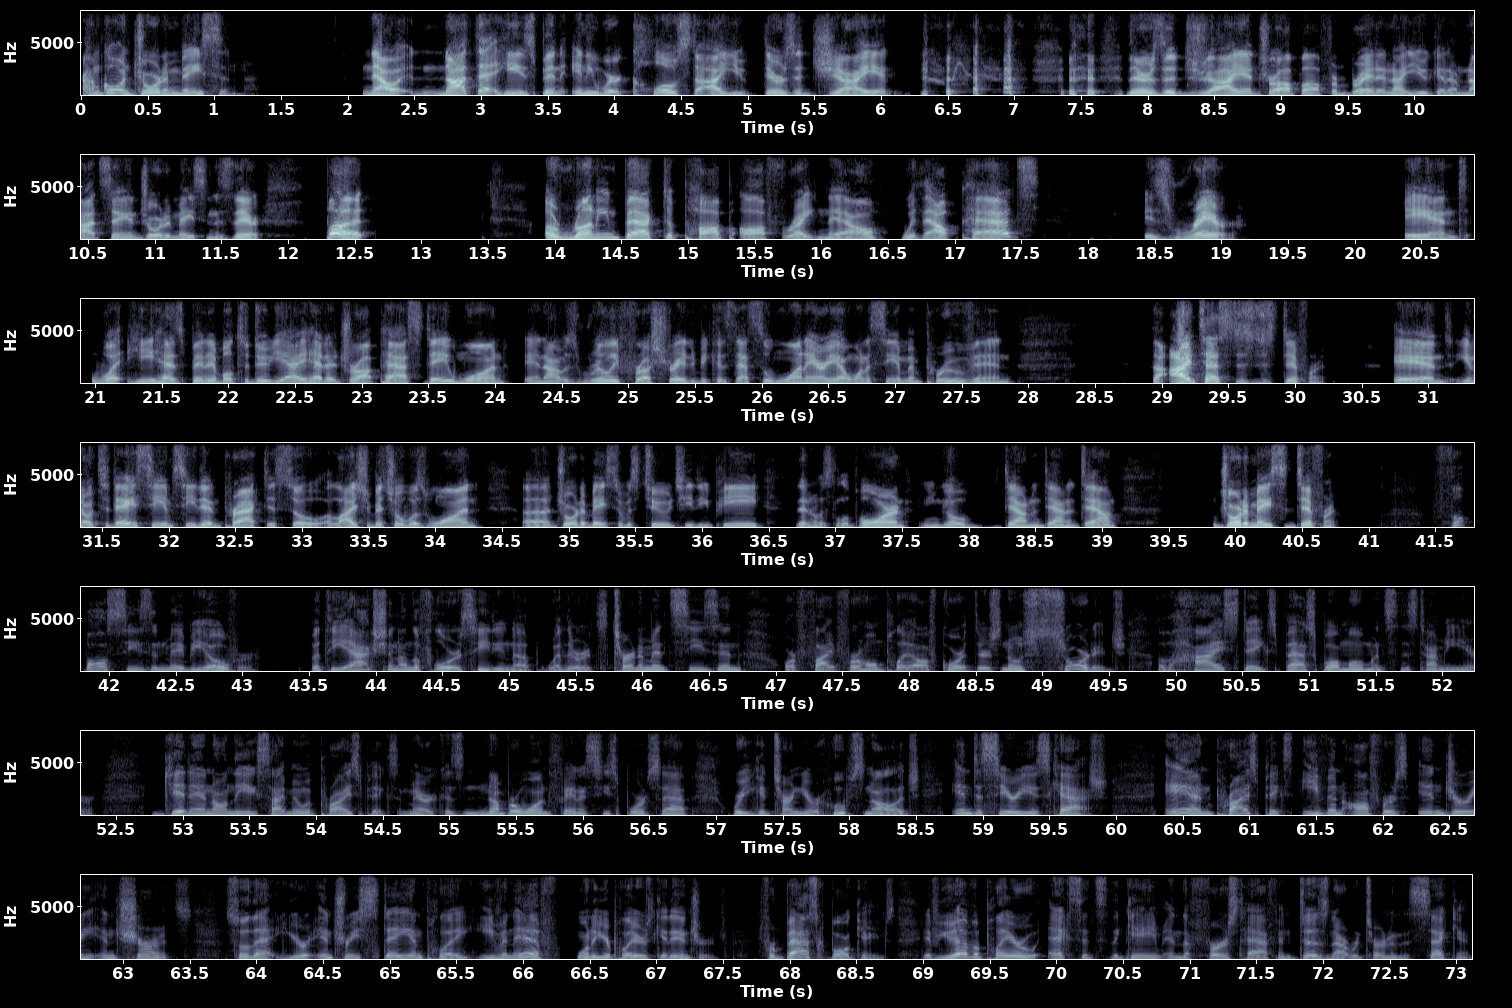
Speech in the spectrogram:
I'm going Jordan Mason. Now, not that he's been anywhere close to Aiyuk. There's a giant, there's a giant drop off from Brandon Aiyuk. and I'm not saying Jordan Mason is there, but a running back to pop off right now without pads is rare. And what he has been able to do, yeah, he had a drop pass day one, and I was really frustrated because that's the one area I want to see him improve in. The eye test is just different. And, you know, today CMC didn't practice. So Elijah Mitchell was one, uh, Jordan Mason was two, TDP, then it was Laborn. You can go down and down and down. Jordan Mason different. Football season may be over, but the action on the floor is heating up. Whether it's tournament season or fight for home playoff court, there's no shortage of high stakes basketball moments this time of year. Get in on the excitement with Prize Picks, America's number one fantasy sports app, where you can turn your hoops knowledge into serious cash. And Prize Picks even offers injury insurance so that your entries stay in play even if one of your players get injured. For basketball games, if you have a player who exits the game in the first half and does not return in the second,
